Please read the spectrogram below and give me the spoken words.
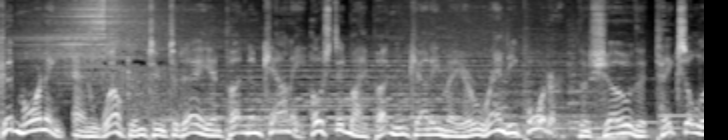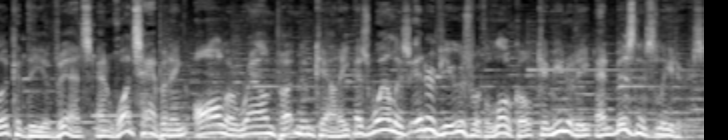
Good morning and welcome to Today in Putnam County, hosted by Putnam County Mayor Randy Porter, the show that takes a look at the events and what's happening all around Putnam County, as well as interviews with local, community, and business leaders.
